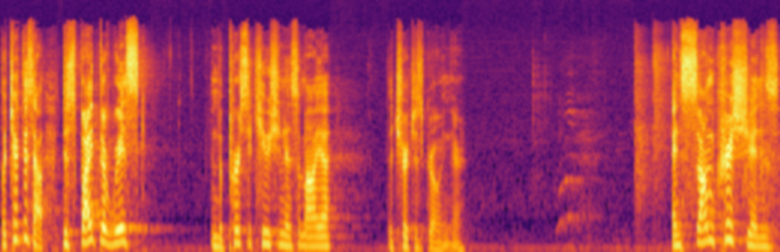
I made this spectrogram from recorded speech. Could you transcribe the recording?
But check this out despite the risk and the persecution in Somalia, the church is growing there. And some Christians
